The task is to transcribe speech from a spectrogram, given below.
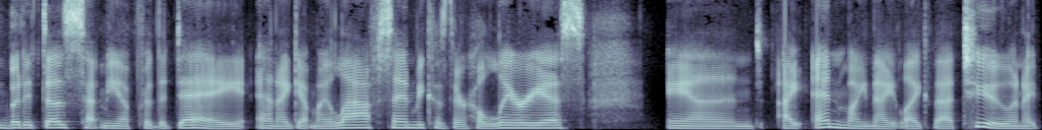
but it does set me up for the day. And I get my laughs in because they're hilarious. And I end my night like that too. And I,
